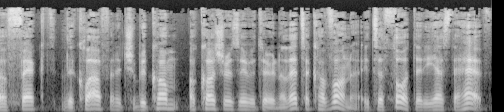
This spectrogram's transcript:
affect the klaf and it should become a kosher Torah. Now that's a kavana. It's a thought that he has to have.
